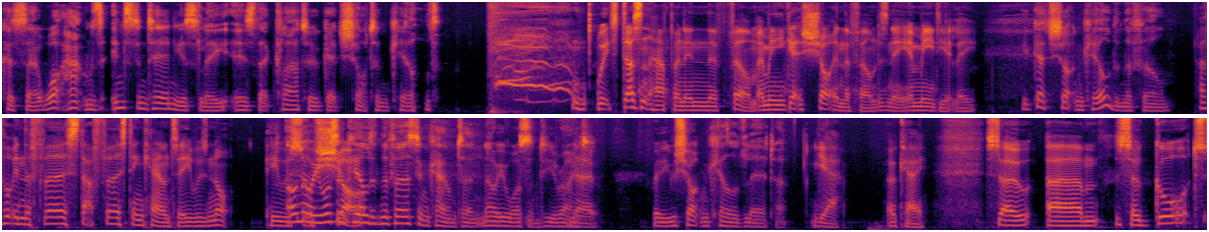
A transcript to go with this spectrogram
because uh, what happens instantaneously is that Klaatu gets shot and killed. Which doesn't happen in the film. I mean, he gets shot in the film, doesn't he? Immediately. He gets shot and killed in the film. I thought in the first that first encounter he was not. He was. Oh no, he wasn't shot. killed in the first encounter. No, he wasn't. You're right. No. but he was shot and killed later. Yeah. Okay. So, um, so Gort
